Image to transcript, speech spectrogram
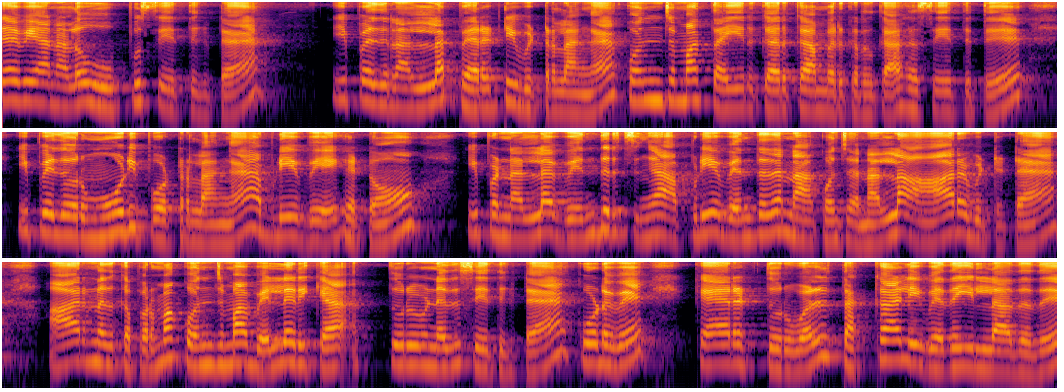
தேவையான அளவு உப்பு சேர்த்துக்கிட்டேன். இப்போ இது நல்லா பெரட்டி விட்டுறலாங்க. கொஞ்சமாக தயிர் கருக்காமல் இருக்கிறதுக்காக சேர்த்துட்டு இப்போ இது ஒரு மூடி போட்டுடலாங்க அப்படியே வேகட்டும். இப்போ நல்லா வெந்துருச்சுங்க. அப்படியே வெந்ததை நான் கொஞ்சம் நல்லா ஆற விட்டுட்டேன். ஆறினதுக்கப்புறமா கொஞ்சமாக வெள்ளரிக்காய் துருவினது சேர்த்துக்கிட்டேன். கூடவே கேரட் துருவல் தக்காளி விதை இல்லாதது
